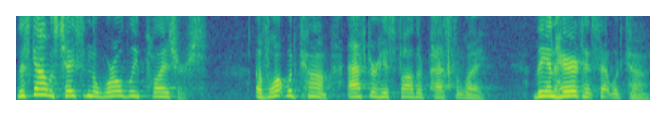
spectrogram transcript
This guy was chasing the worldly pleasures of what would come after his father passed away the inheritance that would come.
